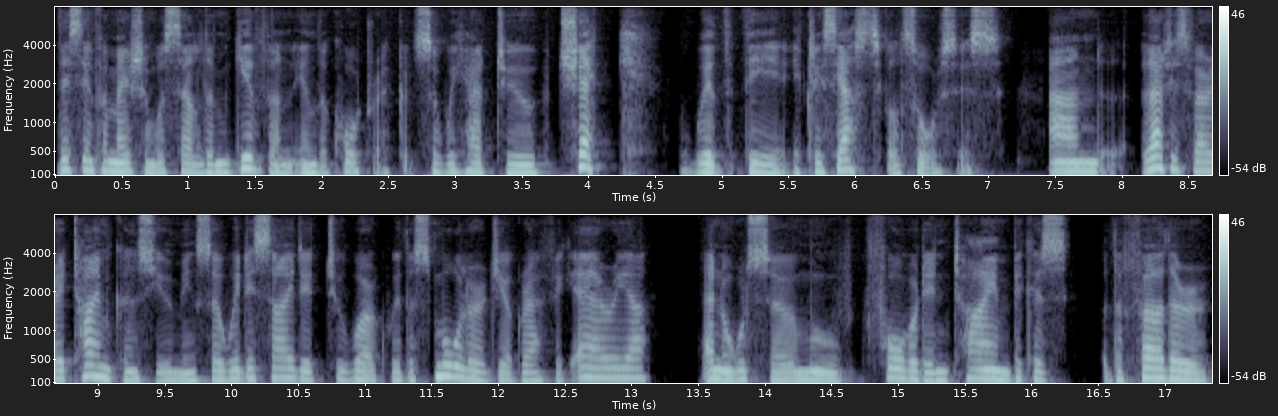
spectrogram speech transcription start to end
this information was seldom given in the court records. So we had to check with the ecclesiastical sources and that is very time consuming. So we decided to work with a smaller geographic area and also move forward in time because the further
